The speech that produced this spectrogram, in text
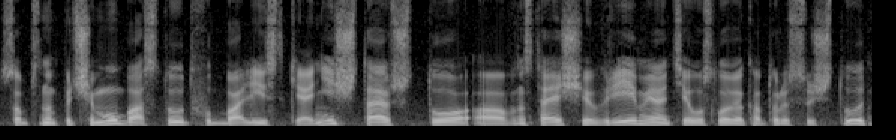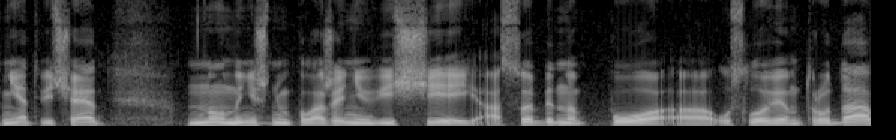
Собственно, почему бастуют футболистки? Они считают, что а, в настоящее время те условия, которые существуют, не отвечают ну, нынешнему положению вещей, особенно по а, условиям труда,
